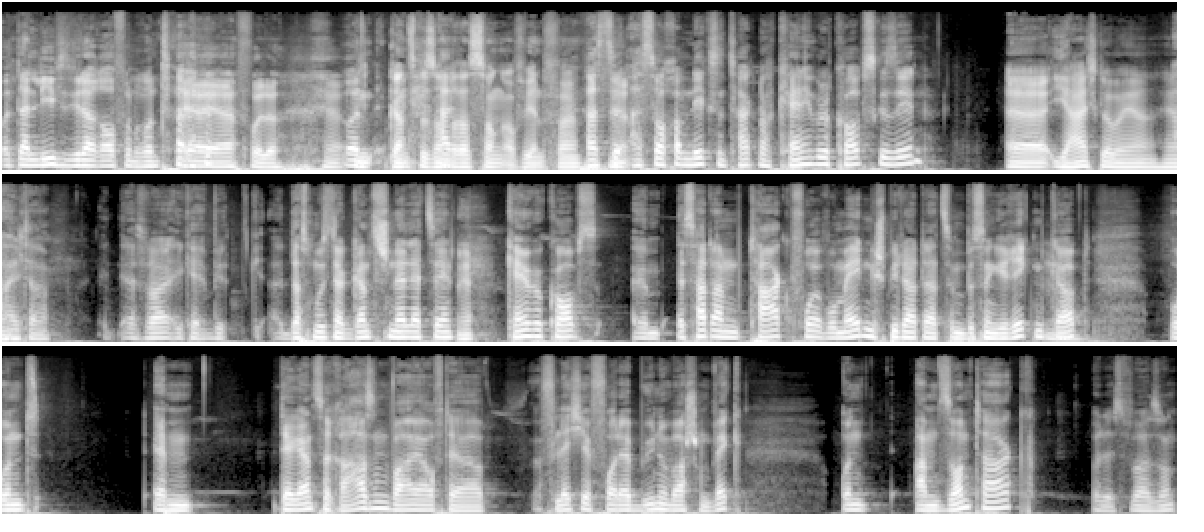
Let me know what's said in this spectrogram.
Und dann lief es wieder rauf und runter. ja, ja, volle. Ja. Und Ein ganz besonderer Song auf jeden Fall. hast, du, Ja. hast du auch am nächsten Tag noch Cannibal Corpse gesehen? Äh, ja, ich glaube, ja. ja. Alter, es war, okay, das muss ich noch ganz schnell erzählen. Ja. Cannibal Corpse, ähm, es hat am Tag vorher, wo Maiden gespielt hat, da hat es ein bisschen geregnet Mhm. gehabt und ähm, der ganze Rasen war ja auf der Fläche vor der Bühne, war schon weg und am Sonntag, oder es war Son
